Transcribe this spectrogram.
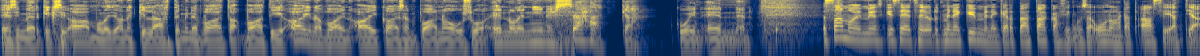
Esimerkiksi aamulla jonnekin lähteminen vaata, vaatii aina vain aikaisempaa nousua. En ole niin sähäkkä kuin ennen. Samoin myöskin se, että sä joudut menemään kymmenen kertaa takaisin, kun sä unohdat asiat. Ja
